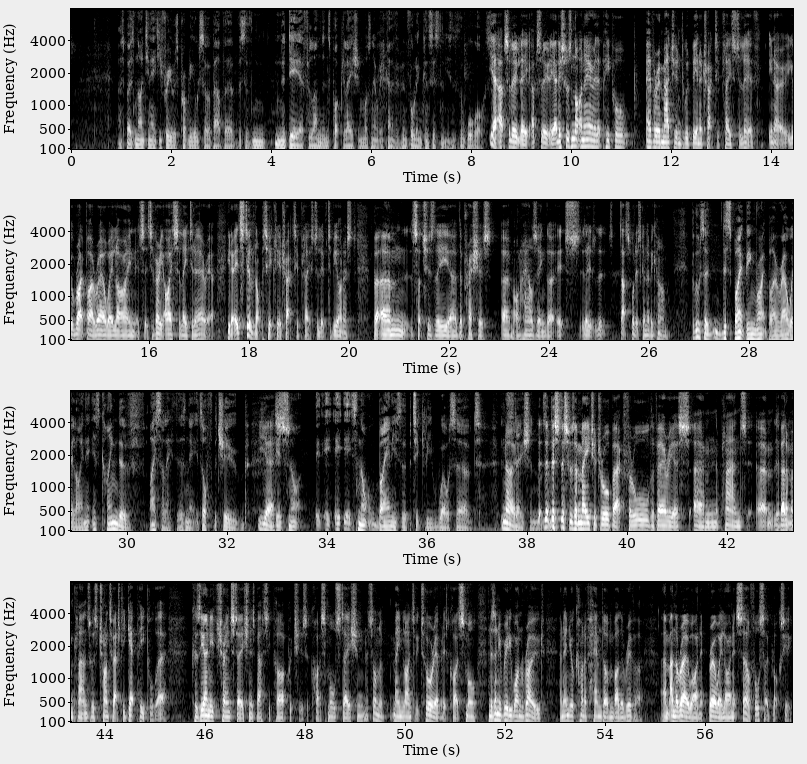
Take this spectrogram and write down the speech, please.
I suppose 1983 was probably also about the, the sort of nadir for London's population, wasn't it? Which kind of had been falling consistently since the war. So. Yeah, absolutely, absolutely. And this was not an area that people ever imagined would be an attractive place to live. You know, you're right by a railway line. It's it's a very isolated area. You know, it's still not particularly attractive place to live, to be honest. But um, such as the uh, the pressures um, on housing that it's that, it's, that that's what it's going to become. But also, despite being right by a railway line, it is kind of isolated, isn't it? It's off the tube. Yes, it's not. It, it, it's not by any sort of particularly well served no, station. Th- this this was a major drawback for all the various um, plans, um, development plans, was trying to actually get people there. Because the only train station is Battersea Park, which is a quite small station. It's on the main line to Victoria, but it's quite small, and there's only really one road, and then you're kind of hemmed on by the river. Um, and the railway line, railway line itself also blocks you.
